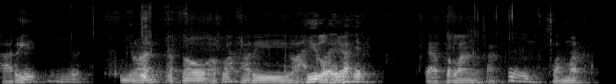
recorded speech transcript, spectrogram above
hari milad atau apa hari lahir lah ya lahir teater langka Hmm. selamat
